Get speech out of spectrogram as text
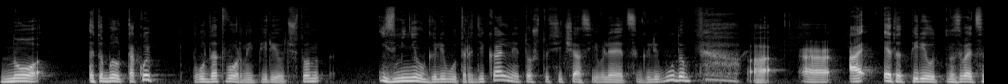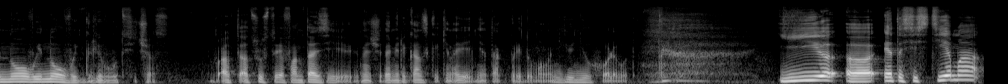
но это был такой плодотворный период, что он изменил Голливуд радикально, и то, что сейчас является Голливудом, а, а, а этот период называется новый-новый Голливуд сейчас. От отсутствия фантазии, значит, американское киноведение так придумало, New New Hollywood. И э, эта система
